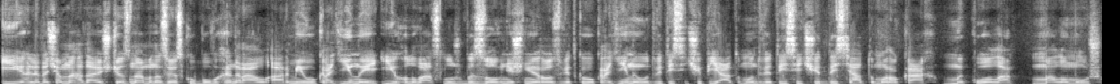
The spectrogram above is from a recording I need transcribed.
І глядачам нагадаю, що з нами на зв'язку був генерал армії України і голова служби зовнішньої розвідки України у 2005-2010 роках Микола Маломуж.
